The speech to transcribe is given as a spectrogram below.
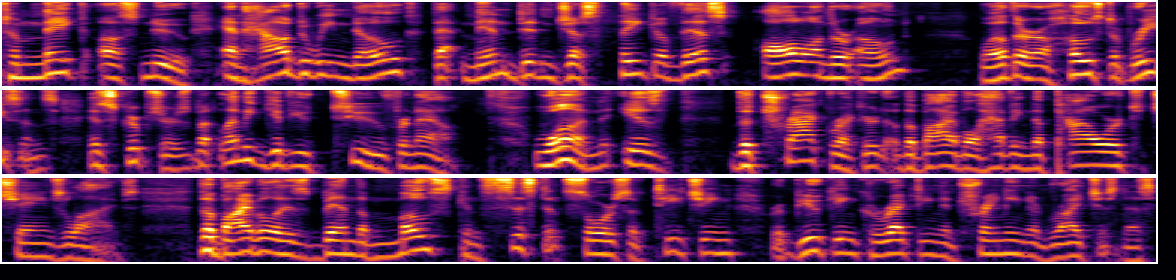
to make us new. And how do we know that men didn't just think of this all on their own? Well, there are a host of reasons in scriptures, but let me give you two for now. One is the track record of the Bible having the power to change lives. The Bible has been the most consistent source of teaching, rebuking, correcting, and training in righteousness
